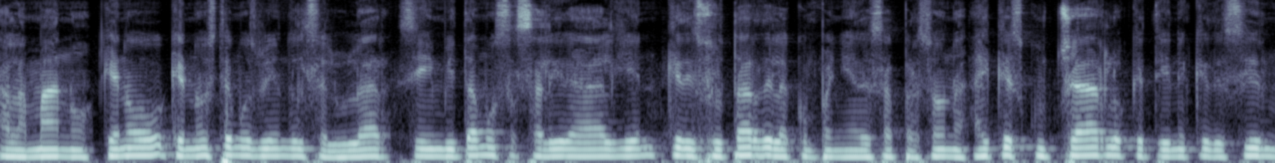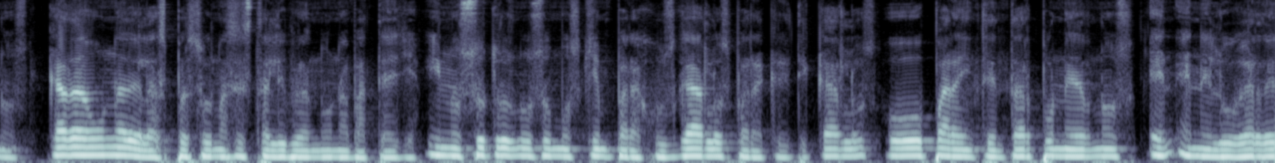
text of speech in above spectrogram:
a la mano, que no, que no estemos viendo el celular. Si invitamos a salir a alguien, que disfrutar de la compañía de esa persona. Hay que escuchar lo que tiene que decirnos. Cada una de las personas está librando una batalla y nosotros no somos quien para juzgarlos, para criticarlos o para intentar ponernos en, el lugar de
